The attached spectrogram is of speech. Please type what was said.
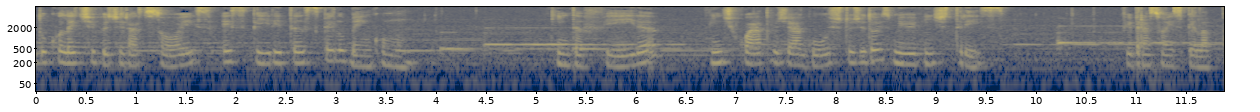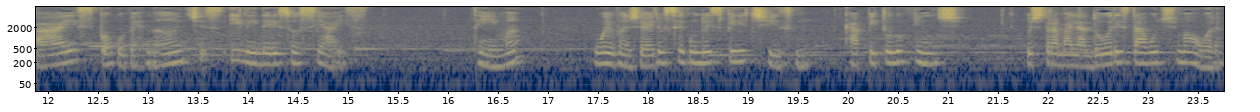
do Coletivo Girassóis Espíritas pelo Bem Comum. Quinta-feira, 24 de agosto de 2023. Vibrações pela paz por governantes e líderes sociais. Tema: O Evangelho segundo o Espiritismo, capítulo 20. Os trabalhadores da última hora.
